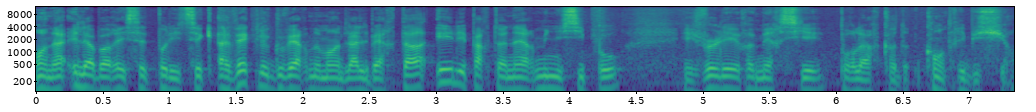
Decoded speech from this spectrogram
On a élaboré cette politique avec le gouvernement de l'Alberta et les partenaires municipaux, et je veux les remercier pour leur contribution.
